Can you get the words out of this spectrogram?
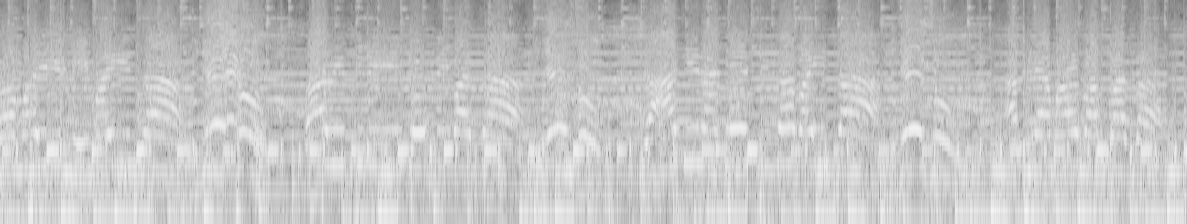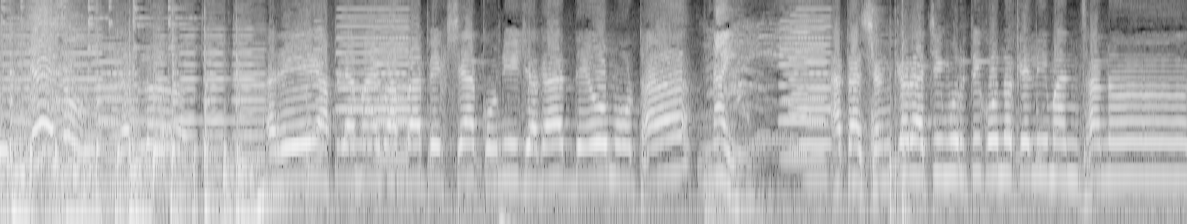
रमाई भीमाईचा जय हो! सावित्री ज्योतिबाचा. जय हो! शहाजी राजे जिजाबाईचा जय हो! आपल्या मायबापाचा. जय हो. अरे आपल्या मायबापापेक्षा कोणी जगात देव मोठा? नाही. आता शंकराची मूर्ती कोण केली? माणसानं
